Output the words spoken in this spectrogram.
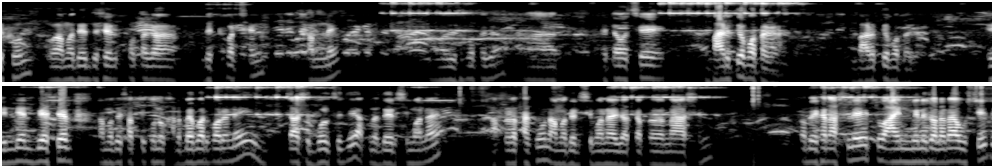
দেখুন, ও আমাদের দেশের পতাকা দেখতে পাচ্ছেন, সামনে আমাদের দেশের পতাকা। আর এটা হচ্ছে ভারতীয় পতাকা ভারতীয় পতাকা। ইন্ডিয়ান বিএসএফ আমাদের সাথে কোনো খারাপ ব্যবহার করে নেই। যা সে বলছে যে আপনাদের সীমানায় আপনারা থাকুন, আমাদের সীমানায় যাতে আপনারা না আসেন। তবে এখানে আসলে একটু আইন মেনে চলাটা উচিত।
